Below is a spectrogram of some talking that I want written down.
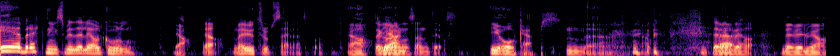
er brekningsmiddel i alkoholen! Ja. ja med utropstegn etterpå. Ja, Det går an å sende til oss. i all caps. Mm. Det, Det vil vi ha. det vil vi ha.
